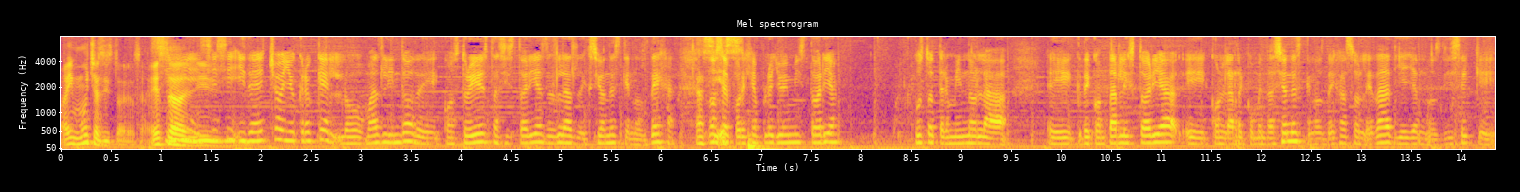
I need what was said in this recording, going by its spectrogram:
hay muchas historias. esta, sí, sí, sí, y de hecho yo creo que lo más lindo de construir estas historias es las lecciones que nos deja. no sé, por ejemplo, yo en mi historia justo termino la, eh, de contar la historia eh, con las recomendaciones que nos deja Soledad y ella nos dice que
